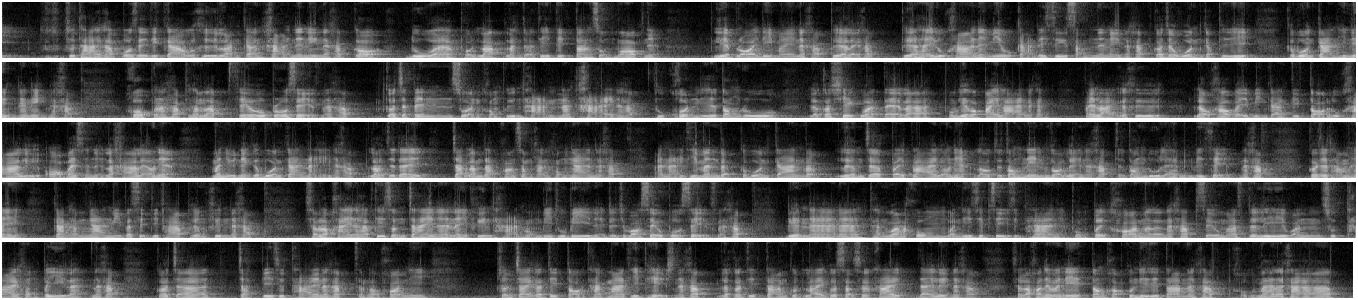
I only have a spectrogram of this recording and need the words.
สุดท้ายครับโปรเซสที่ 9 ก็คือหลังการขายนั่นเองนะครับก็ดูว่าผลลัพธ์หลังจากที่ติดตั้งส่งมอบเนี่ยเรียบร้อยดีไหมนะครับ เพื่ออะไรครับ พื่อให้ลูกค้าเนี่ยมีโอกาสได้ซื้อซ้ำนั่นเองนะครับ ก็จะวนกลับไปที่กระบวนการที่ 1 นั่นเองนะครับ ครบนะครับสำหรับเซลล์โปรเซสนะครับก็จะเป็นส่วนของพื้นฐานนักขายนะครับ ทุกคนที่จะต้องรู้ แล้วก็เช็คว่าแต่ละผมเรียกว่าไปไลน์แล้วกันไปไลน์ก็คือ เราเข้าไปมีการติดต่อลูกค้าหรือออกใบเสนอราคาแล้วเนี่ยมันอยู่ในกระบวนการไหนนะครับ เราจะได้จัดลำดับความสำคัญของงานนะครับ อันไหนที่มันแบบกระบวนการแบบเริ่มจะปลายปลายๆแล้วเนี่ยเราจะต้องเน้นก่อนเลยนะครับ จะต้องดูแลเป็นพิเศษนะครับ ก็จะทำให้การทำงานมีประสิทธิภาพเพิ่มขึ้นนะครับสำหรับใครนะครับที่สนใจนะในพื้นฐานของ B2B เนี่ยโดยเฉพาะ Sales Process นะครับเดือนหน้านะธันวาคมวันที่ 14-15เนี่ยผมเปิดคอร์สมาแล้วนะครับ Sales Mastery วันสุดท้ายของปีแล้วนะครับ ก็จะจัดปีสุดท้ายนะครับสำหรับคอร์สนี้ สนใจก็ติดต่อทักมาที่เพจนะครับ แล้วก็ติดตามกดไลค์กด Subscribe ได้เลยนะครับสำหรับคอนเทนต์วันนี้ต้องขอบคุณที่ติดตามนะครับ ขอบคุณมากนะครับ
